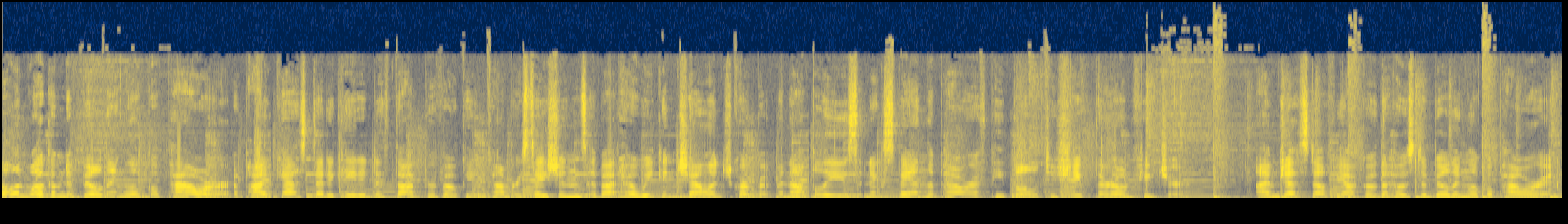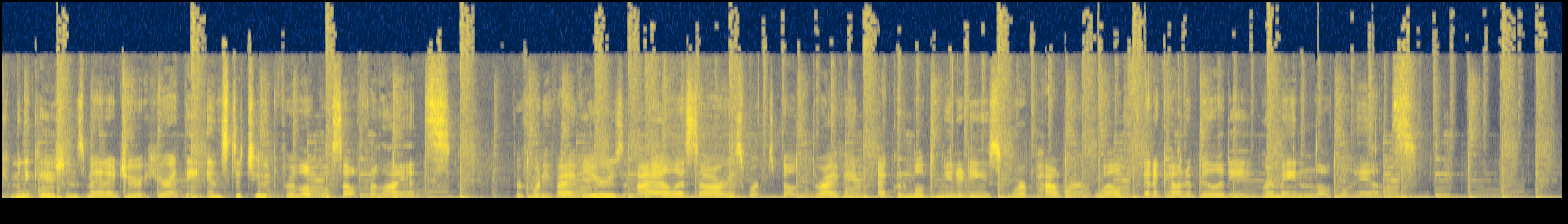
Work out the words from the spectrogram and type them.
Hello and welcome to Building Local Power, a podcast dedicated to thought provoking conversations about how we can challenge corporate monopolies and expand the power of people to shape their own future. I'm Jess Del Fiacco, the host of Building Local Power and Communications Manager here at the Institute for Local Self Reliance. For 45 years, ILSR has worked to build thriving, equitable communities where power, wealth, and accountability remain in local hands.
